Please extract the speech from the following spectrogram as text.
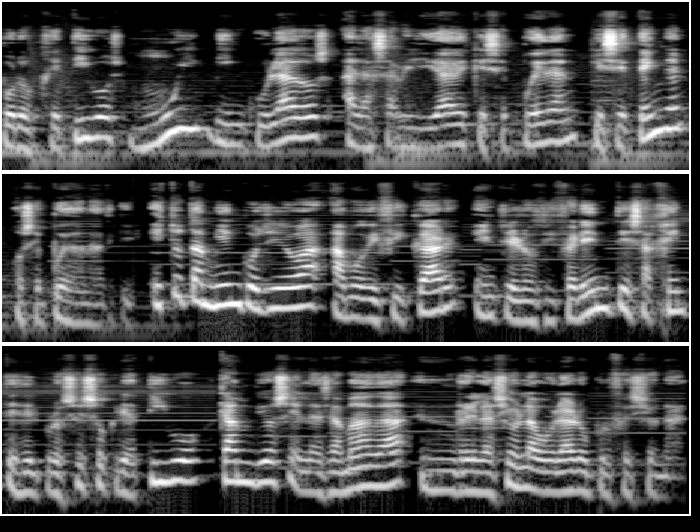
por objetivos muy vinculados a las habilidades que se puedan, que se tengan o se puedan adquirir. Esto también conlleva a modificar entre los diferentes agentes del proceso creativo cambios en la llamada relación laboral o profesional.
